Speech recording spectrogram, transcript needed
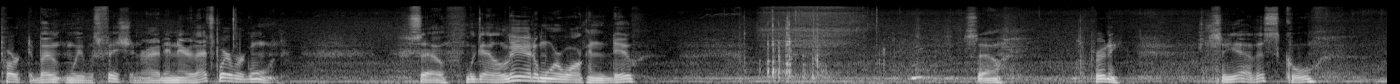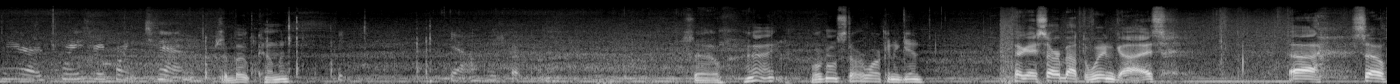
parked the boat and we was fishing right in there. That's where we're going. So we got a little more walking to do. So pretty. So yeah, this is cool. We 23.10. There's a boat coming. Yeah, there's a boat coming. So, alright, we're gonna start walking again. Okay, sorry about the wind, guys. Uh, so,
